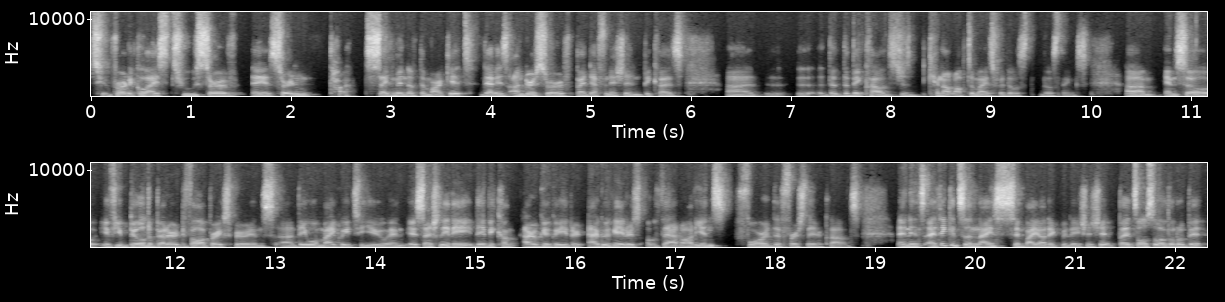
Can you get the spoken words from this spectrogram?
to verticalize to serve a certain t- segment of the market that is underserved by definition because uh, the, the big clouds just cannot optimize for those those things. Um, and so if you build a better developer experience, uh, they will migrate to you and essentially they they become aggregator aggregators of that audience for the first layer clouds. And it's I think it's a nice symbiotic relationship, but it's also a little bit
